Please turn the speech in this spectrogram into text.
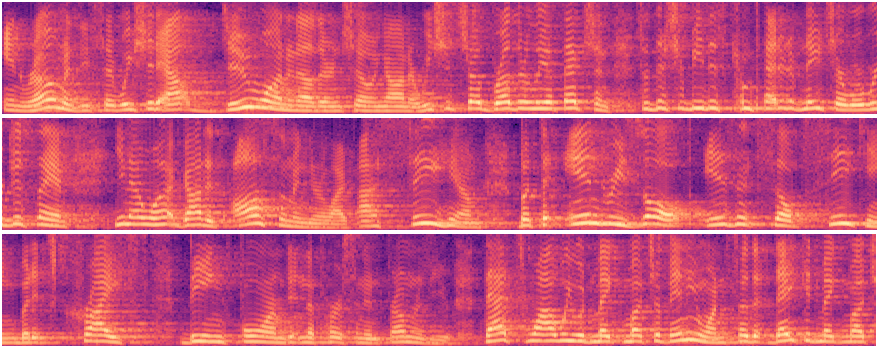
in Romans, he said we should outdo one another in showing honor. We should show brotherly affection. So there should be this competitive nature where we're just saying, you know what? God is awesome in your life. I see him. But the end result isn't self seeking, but it's Christ being formed in the person in front of you. That's why we would make much of anyone, so that they could make much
